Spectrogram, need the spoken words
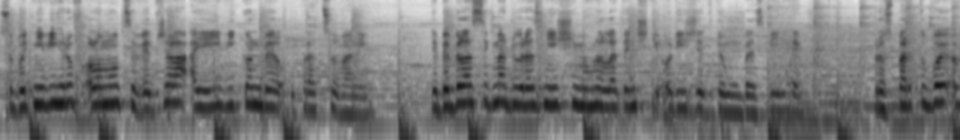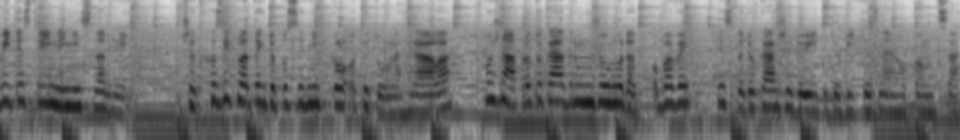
Sobotní výhru v Olomouci vydřela a její výkon byl upracovaný. Kdyby byla Sigma důraznější, mohly letenčtí odjíždět domů bez výhry. Pro Spartu boj o vítězství není snadný. V předchozích letech do posledních kol o titul nehrála, možná proto kádr můžou hledat obavy, jestli dokáže dojít do vítězného konce.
